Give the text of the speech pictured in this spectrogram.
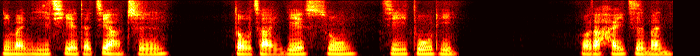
你们一切的价值都在耶稣基督里。我的孩子们，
